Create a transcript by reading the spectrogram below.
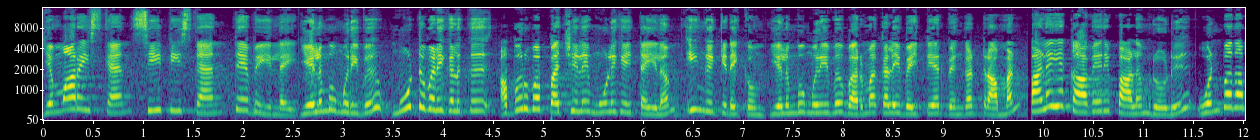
MRI scan CT scan தேவையில்லை. எலும்பு முறிவு மூட்டு வலிகளுக்கு அபூர்வ பச்சிலை மூலிகை தைலம் இங்கு கிடைக்கும். கிடைக்கும் எலும்பு முறிவு வர்மக்கலை வைத்தியர் வெங்கட்ராமன் பழைய காவேரி பாலம் ரோடு ஒன்பதாம்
